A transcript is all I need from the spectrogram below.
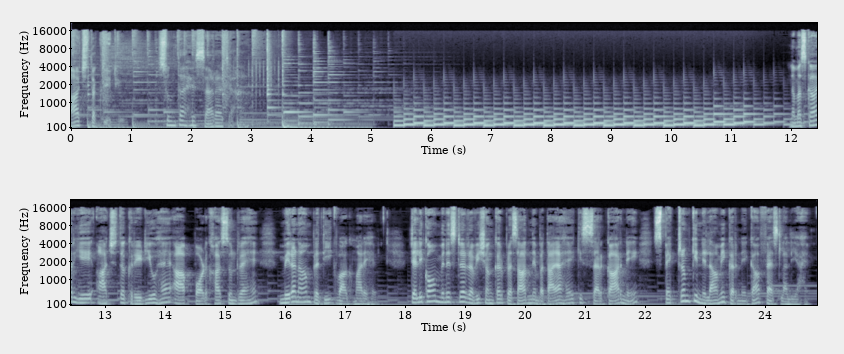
आज तक रेडियो सुनता है सारा जहाँ। नमस्कार, ये आज तक रेडियो है, आप पॉडकास्ट सुन रहे हैं। मेरा नाम प्रतीक वाघमारे है। टेलीकॉम मिनिस्टर रविशंकर प्रसाद ने बताया है कि सरकार ने स्पेक्ट्रम की नीलामी करने का फैसला लिया है।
